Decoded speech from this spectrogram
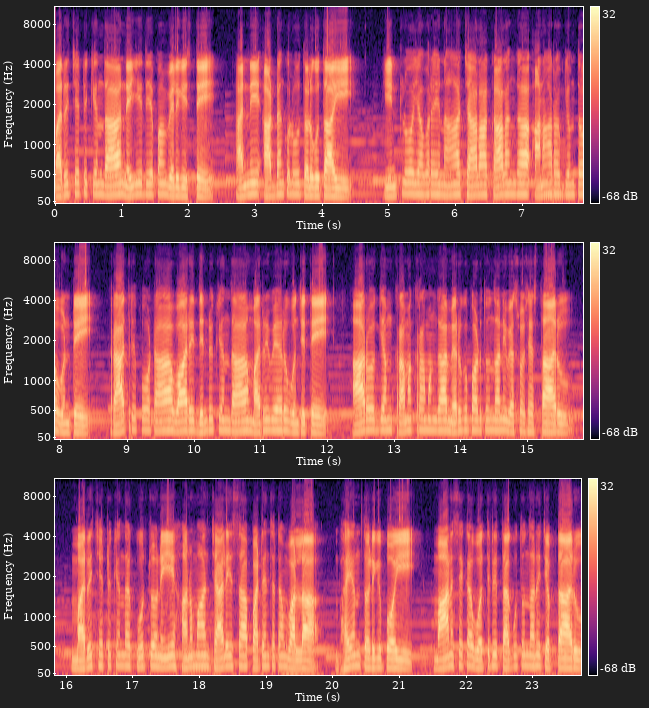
మర్రి చెట్టు కింద నెయ్యి దీపం వెలిగిస్తే అన్ని అడ్డంకులు తొలగుతాయి. ఇంట్లో ఎవరైనా చాలా కాలంగా అనారోగ్యంతో ఉంటే రాత్రిపూట వారి దిండు కింద మర్రివేరు ఉంచితే ఆరోగ్యం క్రమక్రమంగా మెరుగుపడుతుందని విశ్వసిస్తారు. మర్రి చెట్టు కింద కూర్చొని హనుమాన్ చాలీసా పఠించటం వల్ల భయం తొలగిపోయి మానసిక ఒత్తిడి తగ్గుతుందని చెప్తారు.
